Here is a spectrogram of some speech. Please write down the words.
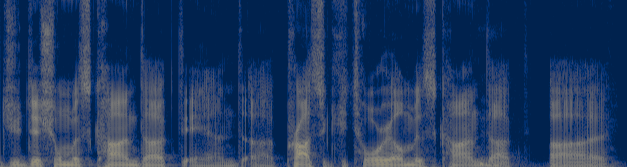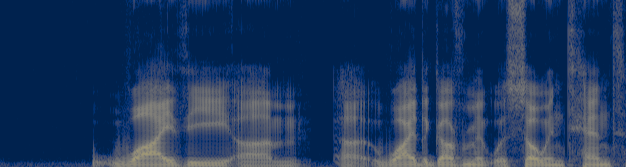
judicial misconduct and uh, prosecutorial misconduct, uh, why the um, uh, why the government was so intent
